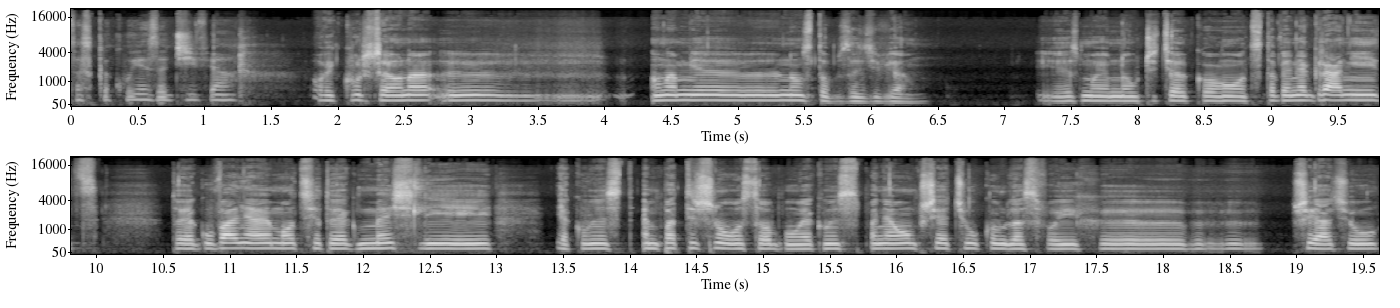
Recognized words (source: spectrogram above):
zaskakuje, zadziwia? Oj kurczę, ona, y, ona mnie non-stop zadziwia. Jest moją nauczycielką odstawiania granic, to jak uwalnia emocje, to jak myśli, jaką jest empatyczną osobą, jaką jest wspaniałą przyjaciółką dla swoich y, przyjaciół.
